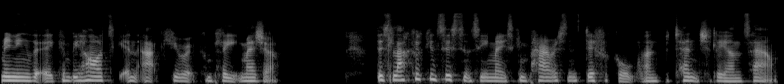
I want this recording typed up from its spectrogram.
meaning that it can be hard to get an accurate, complete measure. This lack of consistency makes comparisons difficult and potentially unsound.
